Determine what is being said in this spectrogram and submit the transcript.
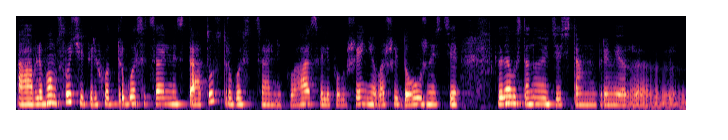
А в любом случае переход в другой социальный статус, другой социальный класс или повышение вашей должности, когда вы становитесь, там, например, э,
